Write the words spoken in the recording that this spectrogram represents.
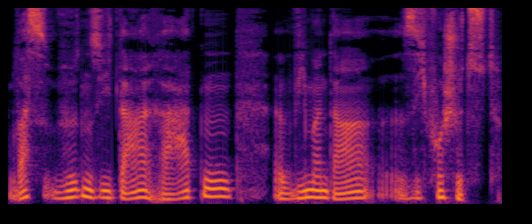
Was würden Sie da raten, wie man da sich vorschützt?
